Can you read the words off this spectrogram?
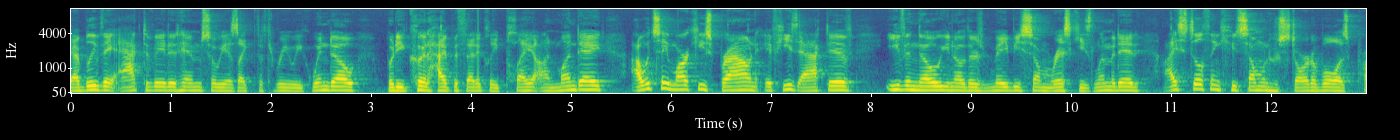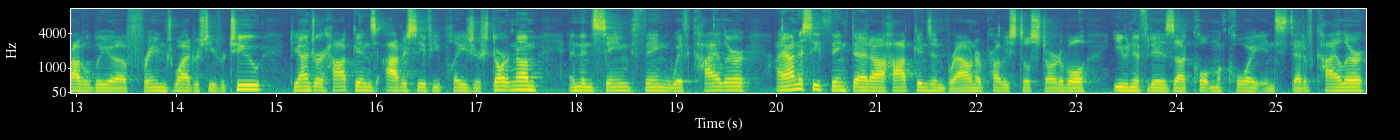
I believe they activated him, so he has like the three week window but he could hypothetically play on Monday. I would say Marquise Brown, if he's active, even though you know there's maybe some risk he's limited, I still think he's someone who's startable as probably a fringe wide receiver two. DeAndre Hopkins, obviously, if he plays, you're starting him. And then same thing with Kyler. I honestly think that uh, Hopkins and Brown are probably still startable, even if it is uh, Colt McCoy instead of Kyler.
